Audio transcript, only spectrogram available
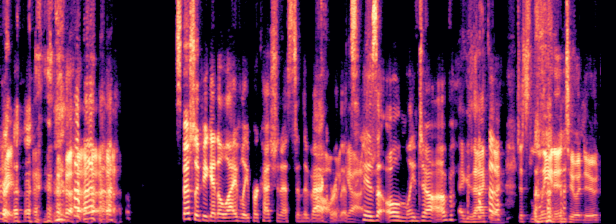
great. Especially if you get a lively percussionist in the back oh where that's gosh. his only job. exactly. Just lean into it, dude.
